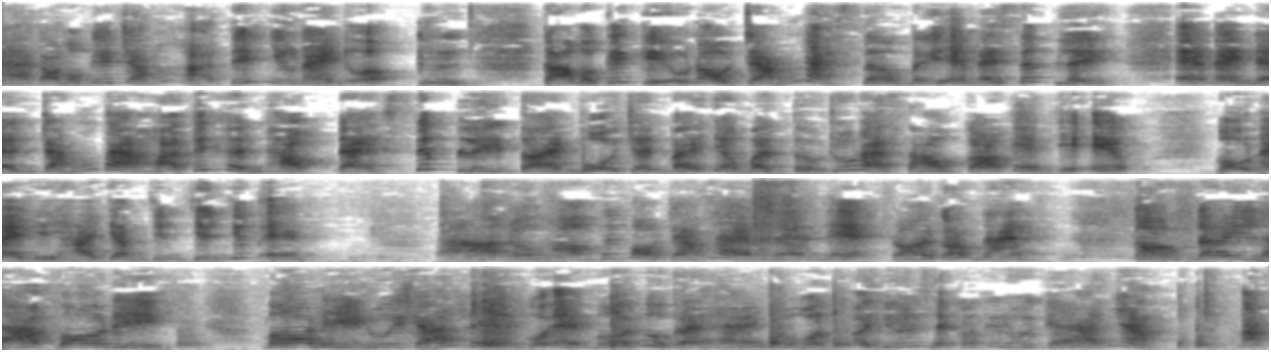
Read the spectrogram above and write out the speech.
À còn một cái trắng họa tiết như này nữa. Còn một cái kiểu màu trắng nè, Sơ mi, em này xếp ly. Em này nền trắng và họa tiết hình học. Đây, xếp ly toàn bộ trên váy cho mình Từ trước ra sau, có kèm dây eo. Mẫu này thì 299 giúp em. Đó, được không? Thích màu trắng là em lên nè. Rồi, còn đây còn đây là body. Body đuôi cá ren của em mới vừa về hàng luôn. Ở dưới sẽ có cái đuôi cá nha. Mặc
